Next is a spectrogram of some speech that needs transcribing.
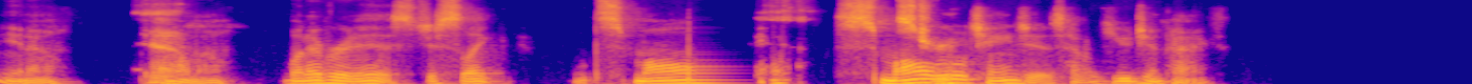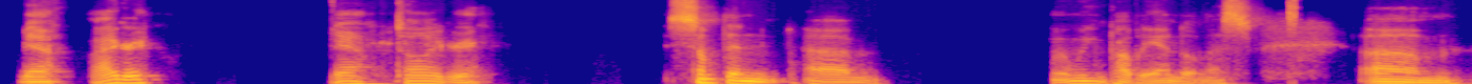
You know? I yeah. don't know, whatever it is, just like small, small little changes have a huge impact. yeah i agree yeah totally agree Something, um, we can probably end on this. Um,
